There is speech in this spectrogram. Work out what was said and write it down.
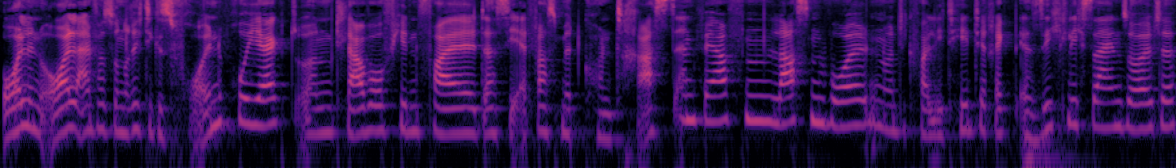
all in all einfach so ein richtiges Freundeprojekt und klar war auf jeden Fall, dass sie etwas mit Kontrast entwerfen lassen wollten und die Qualität direkt ersichtlich sein sollte.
